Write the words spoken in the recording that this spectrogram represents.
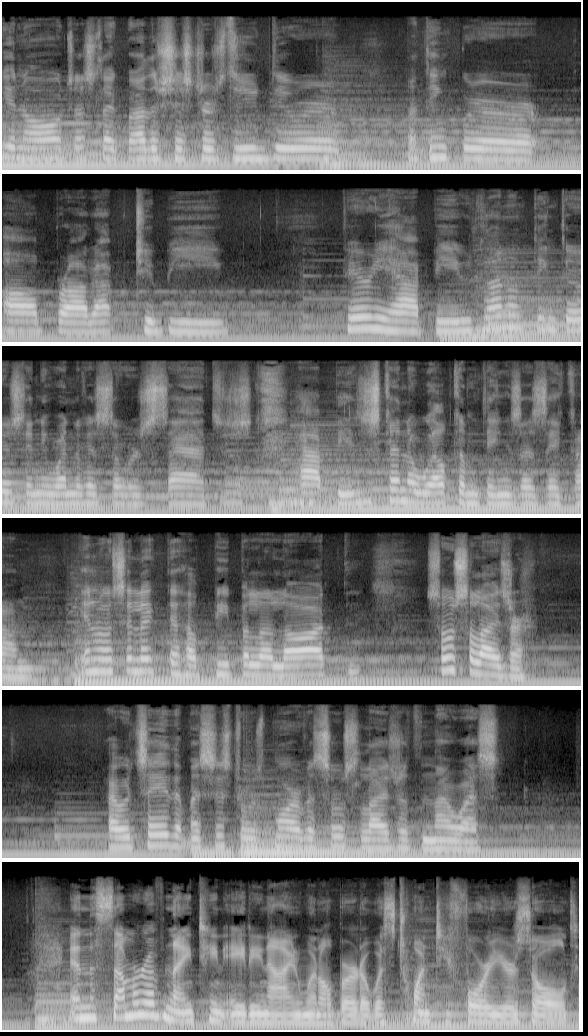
you know, just like my other sisters, they, they were, I think we're all brought up to be very happy. I don't think there was any one of us that were sad, just happy, just kind of welcome things as they come. You know, so I like to help people a lot, and socializer. I would say that my sister was more of a socializer than I was. In the summer of 1989, when Alberta was 24 years old,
